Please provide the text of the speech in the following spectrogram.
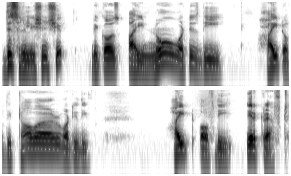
this relationship because I know what is the height of the tower, what is the height of the aircraft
